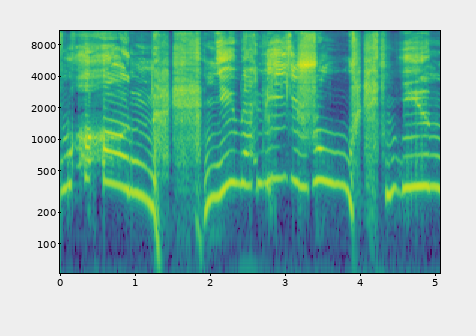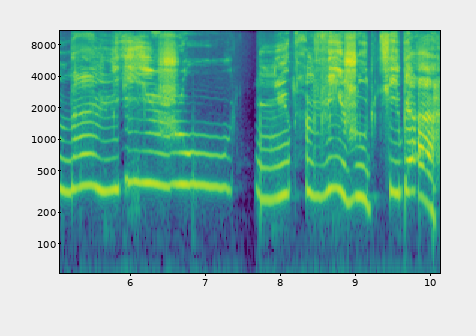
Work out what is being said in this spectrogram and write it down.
вон! Ненавижу! Ненавижу!» Ненавижу тебя!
